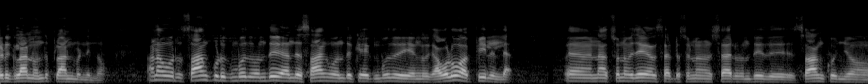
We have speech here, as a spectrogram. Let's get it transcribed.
எடுக்கலான்னு வந்து பிளான் பண்ணியிருந்தோம். ஆனால் ஒரு சாங் கொடுக்கும்போது வந்து அந்த சாங் வந்து கேட்கும்போது எங்களுக்கு அவ்வளோ அப்பீல் இல்லை. நான் சொன்ன விஜயகாந்த் சார்கிட்ட சொன்னேன் சார் வந்து இது சாங் கொஞ்சம்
